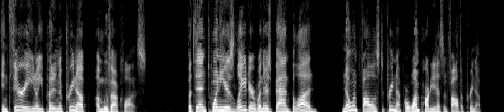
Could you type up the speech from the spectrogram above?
in theory, you know, you put in a prenup a move out clause. But then 20 years later, when there's bad blood, no one follows the prenup or one party doesn't follow the prenup.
